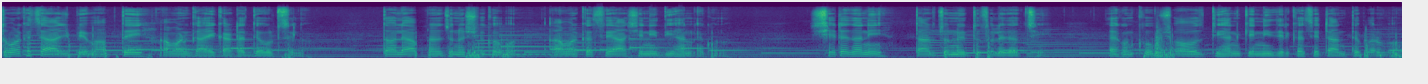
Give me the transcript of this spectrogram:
তোমার কাছে আসবে ভাবতেই আমার গায়ে কাটা দিয়ে উঠছিল। তাহলে আপনার জন্য সুখবর, আমার কাছে আসেনি দিহান এখনও। সেটা জানি, তার জন্যই তো চলে যাচ্ছি। এখন খুব সহজ দিহানকে নিজের কাছে টানতে পারব।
